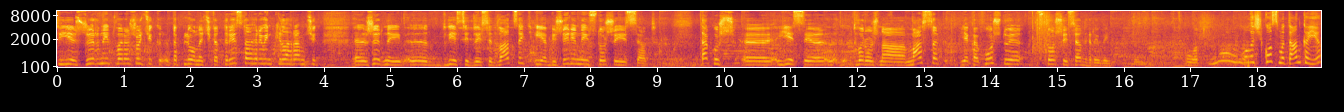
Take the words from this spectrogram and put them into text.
є жирний творожочок, топленочка 300 гривень кілограмчик, е, жирний е, 200-220 і обезжирений 160. Також е, є е, творожна маса, яка коштує 160 гривень. От. Ну, молочко, сметанка є.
